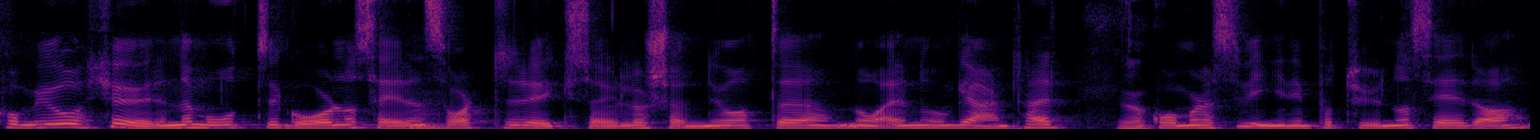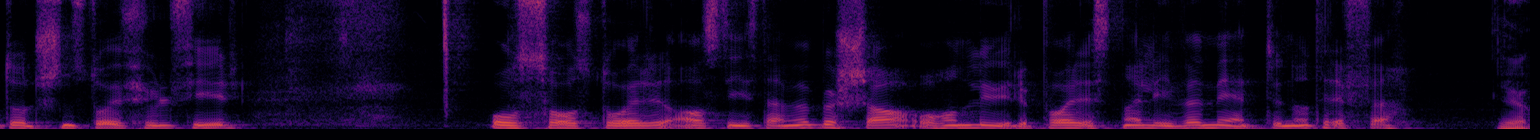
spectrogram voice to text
kommer jo kjørende mot gården og ser en Mm. svart røyksøyle og skjønner jo at uh, nå er det noe gærent her. Ja. Så kommer det svinger inn på tunet og ser da Dodgen stå i full fyr. Og så står Astis der med børsa, og han lurer på resten av livet mente hun å treffe. Ja.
